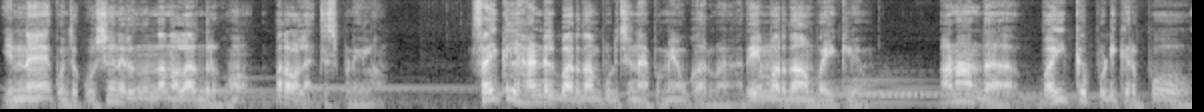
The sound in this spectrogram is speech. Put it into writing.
என்ன கொஞ்சம் கொஷின் இருந்திருந்தால் நல்லா இருந்திருக்கும். பரவாயில்ல அட்ஜஸ்ட் பண்ணிக்கலாம் சைக்கிள் ஹேண்டில் பார் தான் பிடிச்சி நான் எப்போவுமே உட்காருவேன். அதே மாதிரி தான் பைக்லேயும் ஆனால் அந்த பைக்கை பிடிக்கிறப்போ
